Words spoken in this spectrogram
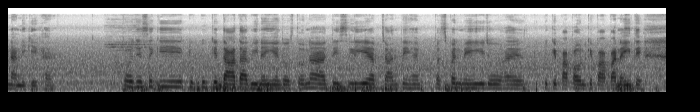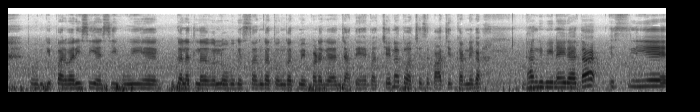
नानी के घर। तो जैसे कि टुक टुक के दादा भी नहीं है दोस्तों ना तो इसलिए अब जानते हैं बचपन में ही जो है टुक टुक के पापा, उनके पापा नहीं थे। तो उनकी परवरिश ही ऐसी हुई है, गलत लोगों के संगत उंगत में पड़ गए, जाते हैं बच्चे ना तो अच्छे से बातचीत करने का ढंग भी नहीं रहता। इसलिए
